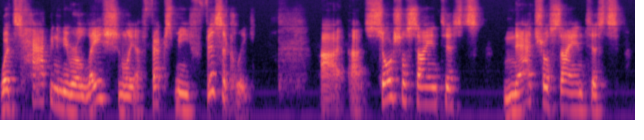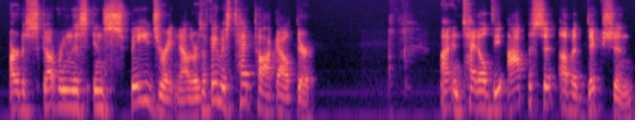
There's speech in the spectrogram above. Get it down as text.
What's happening to me relationally affects me physically. Uh, uh, social scientists, natural scientists are discovering this in spades right now. There's a famous TED talk out there uh, entitled The Opposite of Addiction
